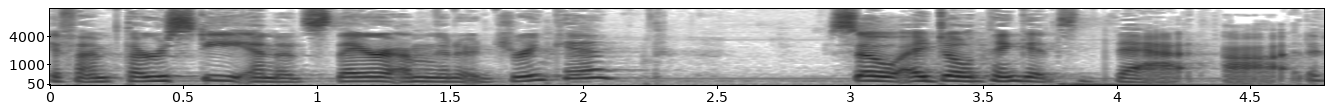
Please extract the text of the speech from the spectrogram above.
if I'm thirsty and it's there, I'm going to drink it. So I don't think it's that odd.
